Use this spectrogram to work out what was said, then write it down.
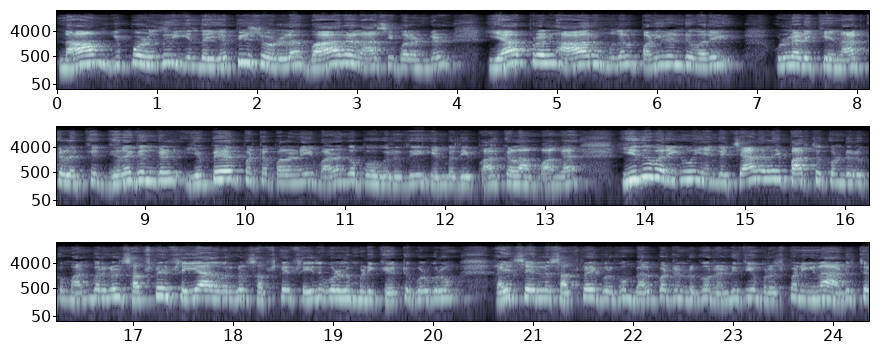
நாம் இப்பொழுது இந்த எபிசோடில் வார ராசி பலன்கள் ஏப்ரல் ஆறு முதல் பனிரெண்டு வரை உள்ளடக்கிய நாட்களுக்கு கிரகங்கள் எப்பேற்பட்ட பலனை வழங்கப் போகிறது என்பதை பார்க்கலாம் வாங்க. இதுவரைக்கும் எங்கள் சேனலை பார்த்து கொண்டிருக்கும் அன்பர்கள் சப்ஸ்கிரைப் செய்யாதவர்கள் சப்ஸ்கிரைப் செய்து கொள்ளும்படி கேட்டுக்கொள்கிறோம். ரைட் சைடில் சப்ஸ்கிரைப் இருக்கும் பெல் பட்டன் இருக்கும் ரெண்டுத்தையும் ப்ரெஸ் பண்ணிங்கன்னா அடுத்த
